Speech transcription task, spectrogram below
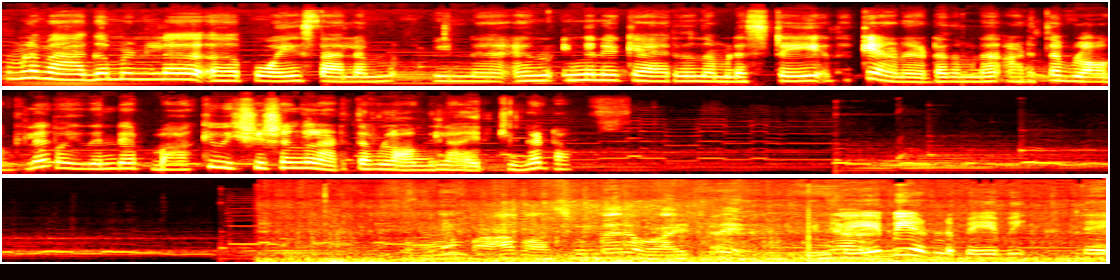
നമ്മൾ വാഗമണിൽ പോയ സ്ഥലം പിന്നെ ഇങ്ങനെയൊക്കെ ആയിരുന്നു നമ്മുടെ സ്റ്റേ ഇതൊക്കെയാണ് കേട്ടോ നമ്മുടെ അടുത്ത വ്ളോഗിൽ അപ്പോൾ ഇതിന്റെ ബാക്കി വിശേഷങ്ങൾ അടുത്ത വ്ളോഗിലായിരിക്കും കേട്ടോ. ബേബി ഉണ്ട് ബേബി ദേ.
